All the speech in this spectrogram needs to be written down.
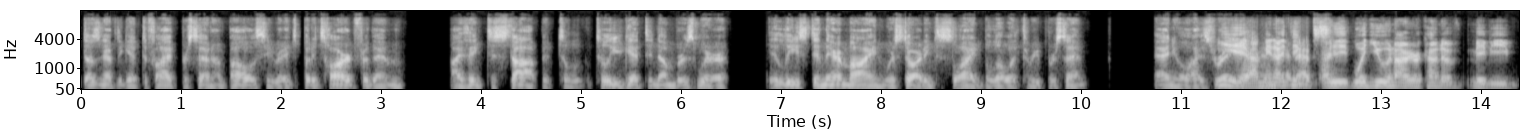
doesn't have to get to five percent on policy rates, but it's hard for them, I think, to stop it till till you get to numbers where, at least in their mind, we're starting to slide below a three percent annualized rate. Yeah, I mean, and, I and think that's I, what you and I are kind of maybe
